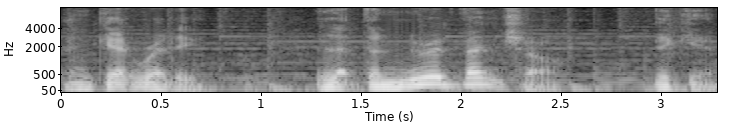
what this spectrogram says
and get ready. Let the new adventure begin.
